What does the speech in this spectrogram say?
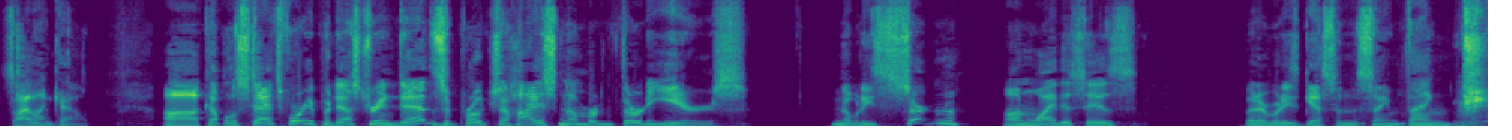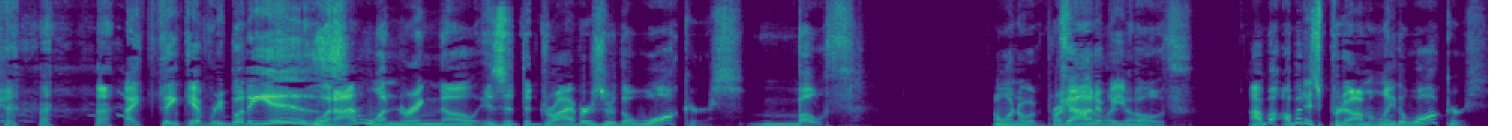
Silent Cal. Uh, a couple of stats for you. Pedestrian deaths approach the highest number in 30 years. Nobody's certain on why this is, but everybody's guessing the same thing. I think everybody is. what I'm wondering, though, is it the drivers or the walkers? both I wonder what predominantly. got to be though. both. I I bet it's predominantly the walkers.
